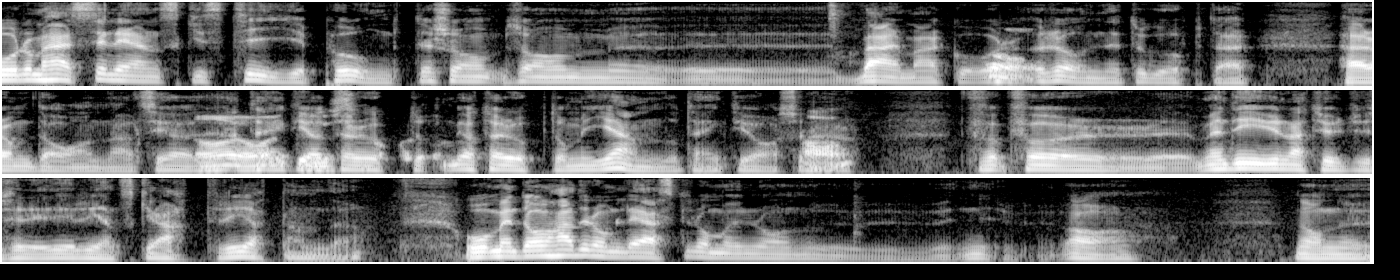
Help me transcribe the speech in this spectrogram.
och de här Zelenskis tio punkter som, som eh, Bergmark och Ja. Rönne tog upp där häromdagen. Alltså jag, Ja, jag jag tänkte jag tar, upp, dem- jag tar upp dem igen då tänkte jag. Sådär. Ja. För, för, men det är ju naturligtvis det är rent skrattretande. Och, men de hade de läste de i någon, ja, någon eh,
